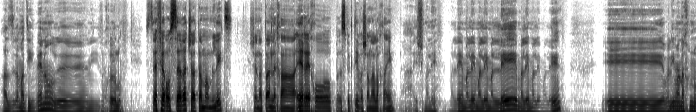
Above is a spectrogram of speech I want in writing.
אז למדתי ממנו ואני זוכר לו. ספר או סרט שאתה ממליץ, שנתן לך ערך או פרספקטיבה שונה לחיים? אה, יש מלא. מלא, מלא, מלא, מלא, מלא, מלא, מלא. אה, אבל אם אנחנו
